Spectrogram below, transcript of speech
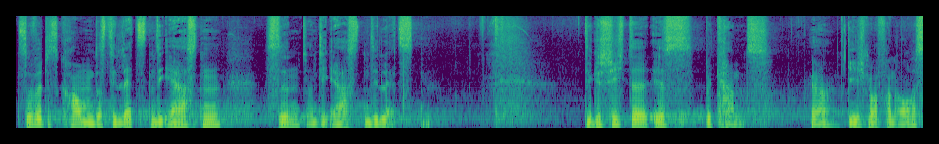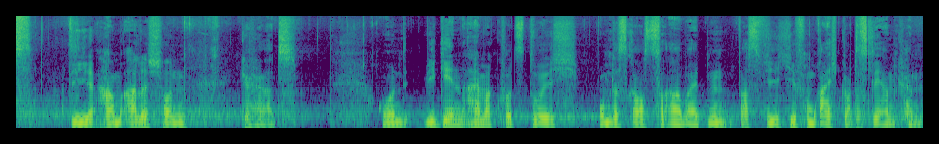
So wird es kommen, dass die Letzten die Ersten sind und die Ersten die Letzten. Die Geschichte ist bekannt, ja, gehe ich mal von aus. Die haben alle schon gehört. Und wir gehen einmal kurz durch, um das rauszuarbeiten, was wir hier vom Reich Gottes lernen können.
